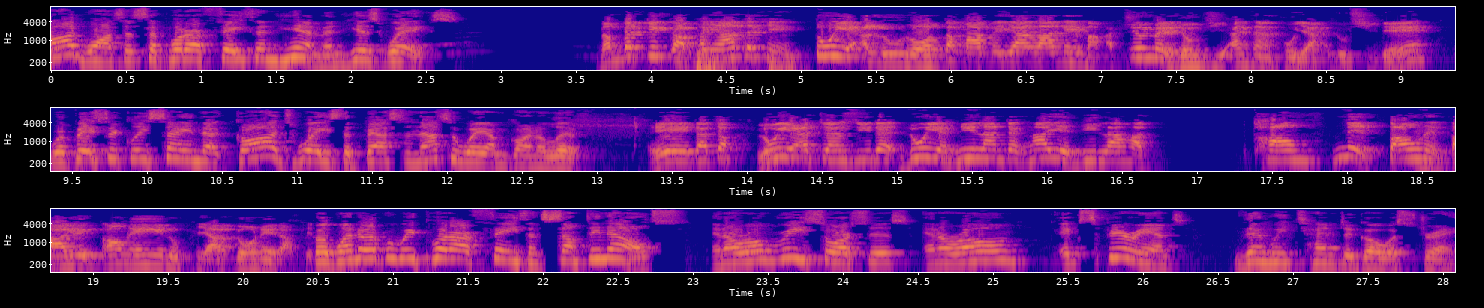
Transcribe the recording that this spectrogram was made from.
God wants us to put our faith in Him and His ways. နံပါတ်1ကဖယားသခင်သူ့ရဲ့အလိုတော်တမန်တရားလားနဲ့မှာအကျွတ်မဲ့ယုံကြည်အနှံဖို့ရအလိုရှိတယ် We're basically saying that God's way is the best and that's the way I'm going to live. အေးဒါကြောင့်လူရဲ့အကြံစီတဲ့လူရဲ့နီလန်းတဲ့ငါရဲ့နီလန်းဟာ ထောင်နှစ်တောင်းနဲ့တာ၍ကောင်းတယ်လို့ဖယားပြောနေတာဖြစ်တယ် But whenever we put our faith in something else, in our own resources, in our own experience, then we tend to go astray.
